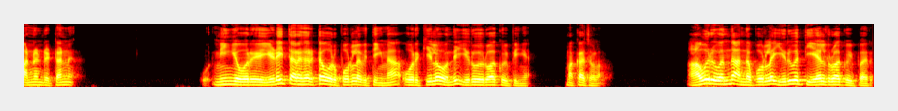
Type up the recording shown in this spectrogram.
பன்னெண்டு டன்னு நீங்கள் ஒரு இடைத்தரகர்கிட்ட ஒரு பொருளை விற்றீங்கன்னா ஒரு கிலோ வந்து இருபது ரூபாய்க்கு விற்பீங்க மக்காச்சோளம். அவர் வந்து அந்த பொருளை இருபத்தி ஏழு ரூபாய்க்கு விற்பார்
